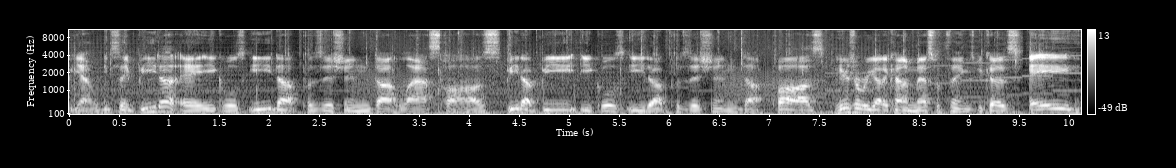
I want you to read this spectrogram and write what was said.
yeah, we can say B dot A equals E dot position dot last pause. B dot B equals E dot position dot pause. Here's where we got to kind of mess with things because A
